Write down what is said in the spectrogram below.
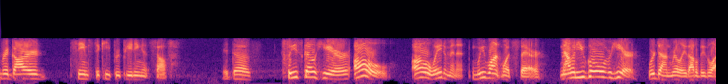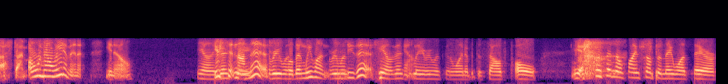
regard seems to keep repeating itself. it does. Please go here. Oh, oh, wait a minute. We want what's there. Now when you go over here, we're done. Really, that'll be the last time. Oh, now wait a minute. You know, You know, you're sitting on this. Well, then we want to do this. you know, eventually everyone's going to wind up at the South Pole. Yeah. Of then they'll find something they want there.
